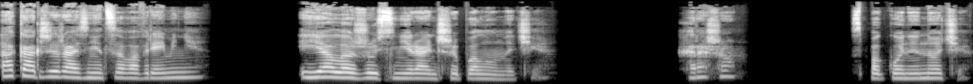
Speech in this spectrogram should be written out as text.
А как же разница во времени? Я ложусь не раньше полуночи. Хорошо. Спокойной ночи.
